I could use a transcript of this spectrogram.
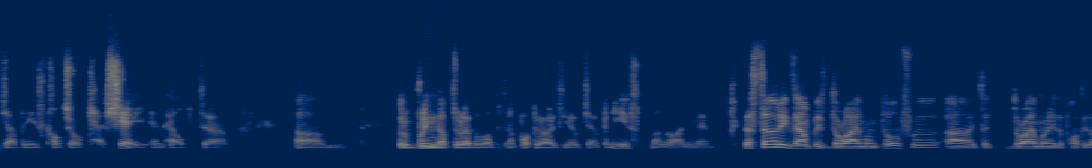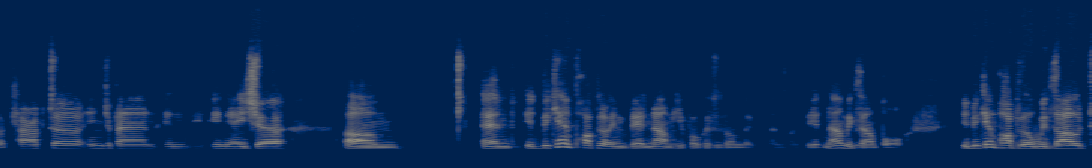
Japanese cultural cachet and helped uh, um, sort of bring up the level of uh, popularity of Japanese manga anime. The third example is Doraemon Tofu. Uh, it's a, Doraemon is a popular character in Japan, in, in Asia. Um, and it became popular in Vietnam. He focuses on the, on the Vietnam example. It became popular without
